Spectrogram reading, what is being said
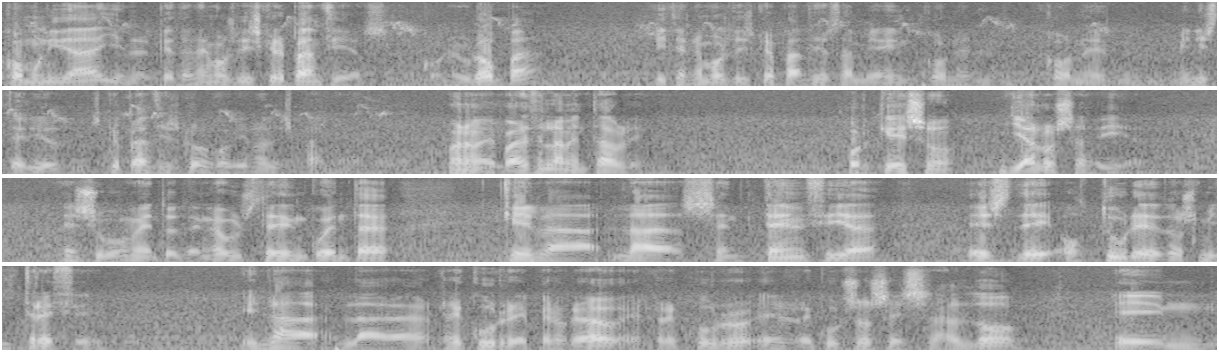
comunidad y en el que tenemos discrepancias con Europa y tenemos discrepancias también con el, con el Ministerio, discrepancias con el Gobierno de España. Bueno, me parece lamentable, porque eso ya lo sabía en su momento. Tenga usted en cuenta que la, sentencia es de octubre de 2013 y la, la recurre, pero claro, el, recurro, el recurso se saldó en,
